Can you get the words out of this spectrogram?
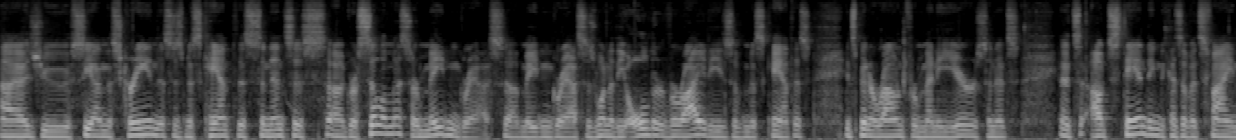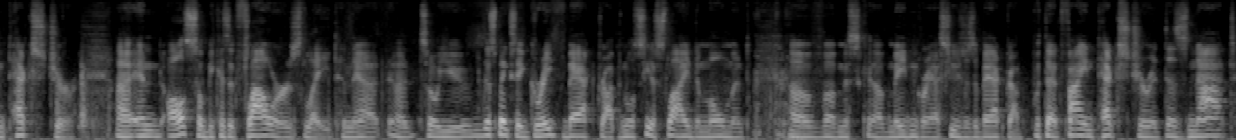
Uh, as you see on the screen, this is Miscanthus sinensis uh, gracillimus, or maiden grass. Uh, maiden grass is one of the older varieties of miscanthus. It's been around for many years, and it's it's outstanding because of its fine texture, uh, and also because it flowers late. And that so you this makes a great backdrop, and we'll see a slide in a moment of mis- maiden grass used as a backdrop. With that fine texture, it does not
